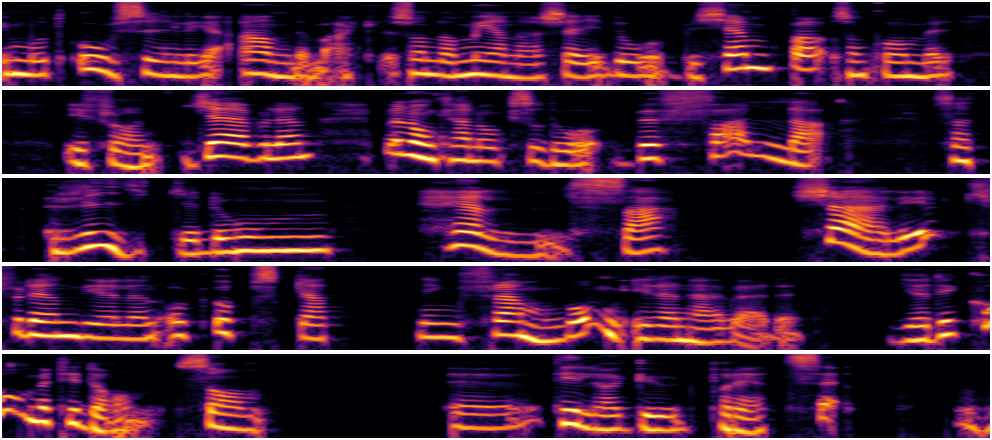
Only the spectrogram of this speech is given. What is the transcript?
emot osynliga andemakter som de menar sig då bekämpa, som kommer ifrån djävulen, men de kan också då befalla så att rikedom, hälsa, kärlek för den delen och uppskattning, framgång i den här världen, ja det kommer till dem som eh, tillhör Gud på rätt sätt. Mm.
